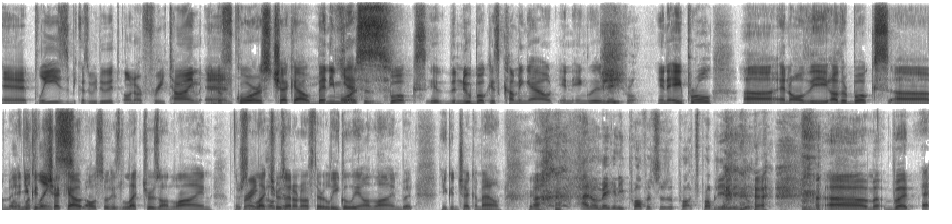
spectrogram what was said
Uh, please, because we do it on our free time. And, and of course, check out Benny Morris's yes. books. It, the new book is coming out in English in April in April, uh, and all the other books. Um, we'll and you can links. check out also his lectures online. There's some lectures. Okay. I don't know if they're legally online, but you can check them out. I don't make any profits. So it's probably illegal. um, but uh,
